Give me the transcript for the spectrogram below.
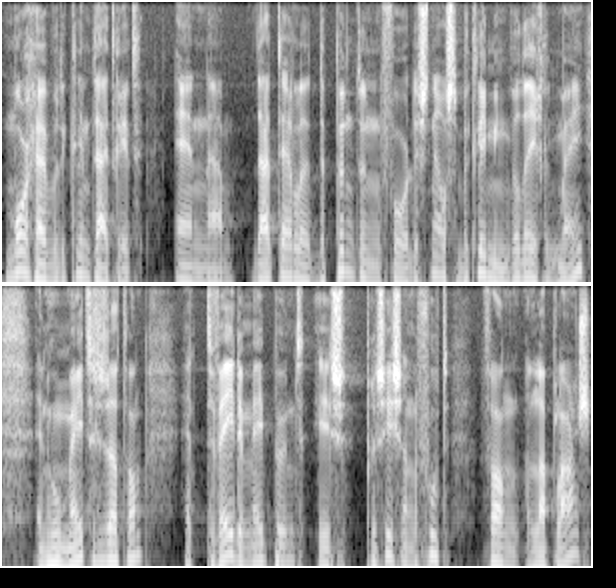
morgen hebben we de klimtijdrit. En uh, daar tellen de punten voor de snelste beklimming wel degelijk mee. En hoe meten ze dat dan? Het tweede meetpunt is precies aan de voet van La Planche.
